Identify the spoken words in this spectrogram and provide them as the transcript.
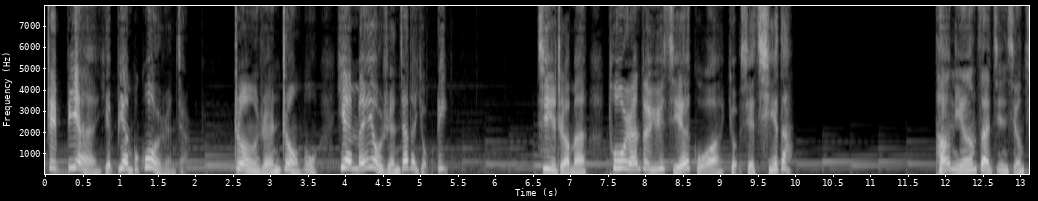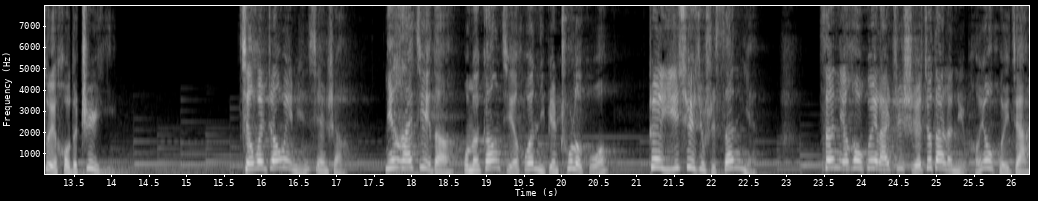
这辩也辩不过人家，证人证物也没有人家的有力。记者们突然对于结果有些期待。唐宁在进行最后的质疑。请问张卫民先生，您还记得我们刚结婚，你便出了国，这一去就是三年。三年后归来之时，就带了女朋友回家，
